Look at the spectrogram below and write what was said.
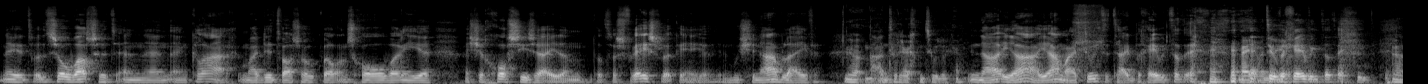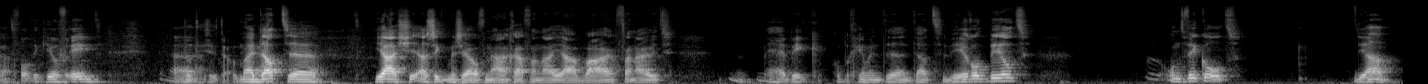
Nee, het, zo was het en, en, en klaar. Maar dit was ook wel een school waarin je, als je gossie zei, dan dat was vreselijk en je, dan moest je nablijven. Ja, nou, en terecht natuurlijk. Hè? Nou ja, ja, maar toen de tijd begreep ik dat echt. Nee, toen begreep ik dat echt niet. Ja. Dat vond ik heel vreemd. Uh, dat is het ook. Maar dat, uh, ja, als, je, als ik mezelf naga van, nou ja, waar vanuit heb ik op een gegeven moment uh, dat wereldbeeld ontwikkeld. Ja,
